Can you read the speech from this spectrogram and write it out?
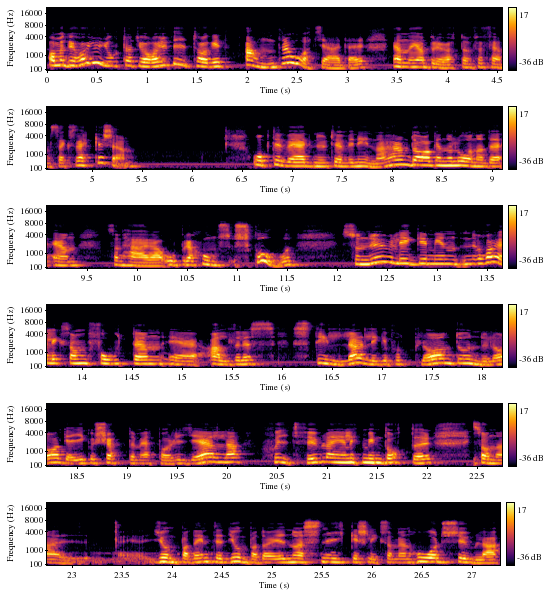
Ja, men det har ju gjort att jag har ju vidtagit andra åtgärder än när jag bröt den för fem sex veckor sedan. Åkte iväg nu till en väninna häromdagen och lånade en sån här operationssko så nu ligger min, nu har jag liksom foten eh, alldeles stilla, ligger på ett plant underlag. Jag gick och köpte mig ett par rejäla, skitfula enligt min dotter, sådana eh, jumpade, inte jumpade, eh, några sneakers liksom, en hård sula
